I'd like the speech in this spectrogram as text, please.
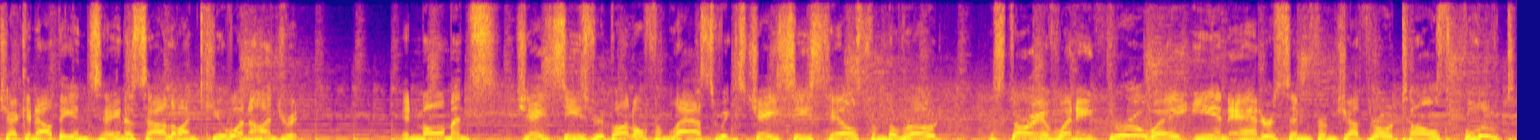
checking out The Insane Asylum on Q100. In moments, JC's rebuttal from last week's JC's Tales from the Road, the story of when he threw away Ian Anderson from Jethro Tull's flute.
